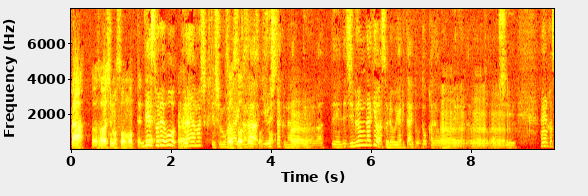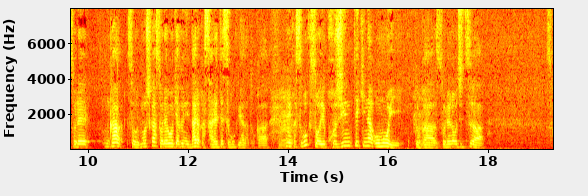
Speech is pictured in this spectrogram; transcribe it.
あ、私もそう思ってて。でそれを羨ましくてしょうがないから許したくないっていうのがあって。で自分だけはそれをやりたいとどっかで思ってるんだろうなと思うし、うん何かそれがそうもしくはそれを逆に誰かされてすごく嫌だとか、何かすごくそういう個人的な思いとか、それを実はそ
